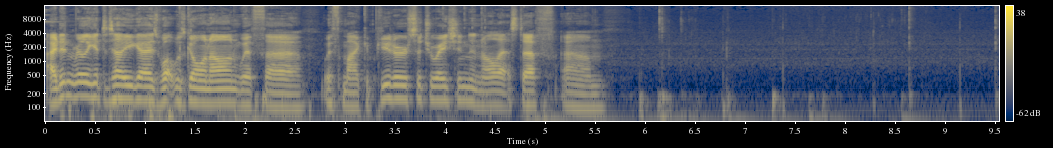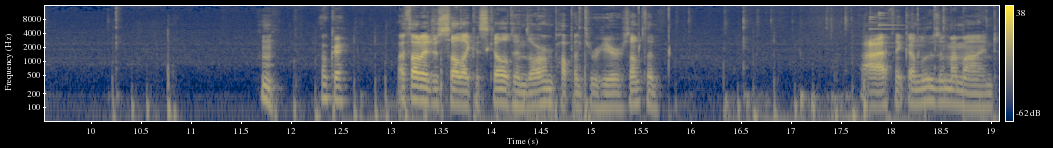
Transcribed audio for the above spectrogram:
I didn't really get to tell you guys what was going on with uh, with my computer situation and all that stuff um, hmm okay. I thought I just saw like a skeleton's arm popping through here or something. I think I'm losing my mind.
